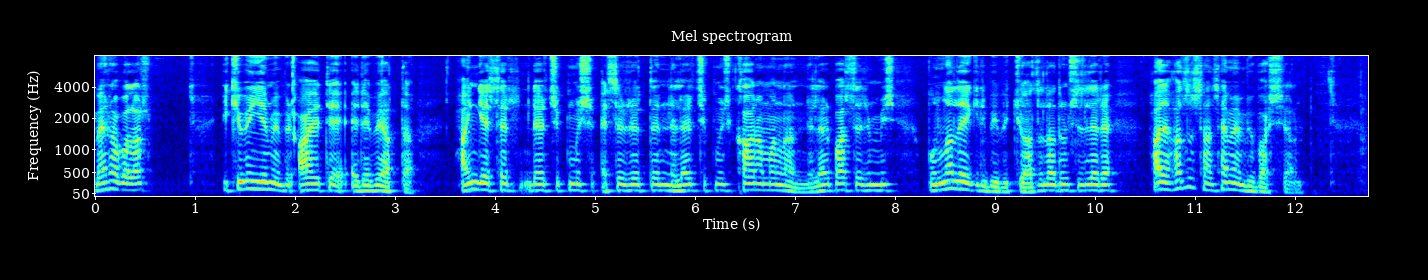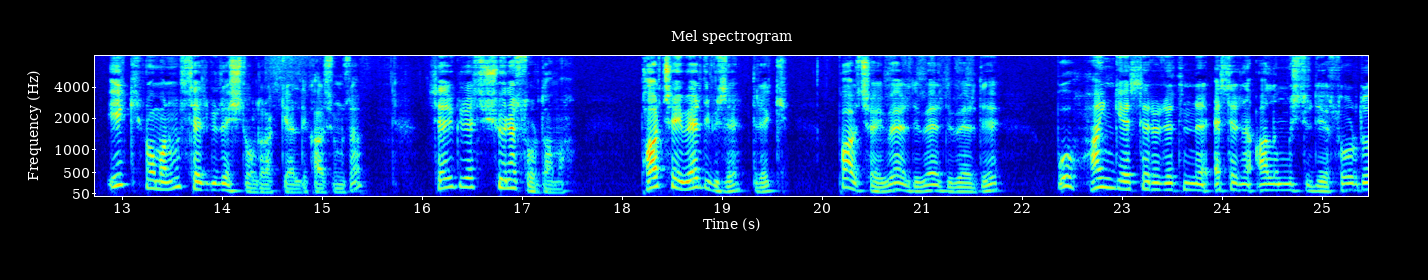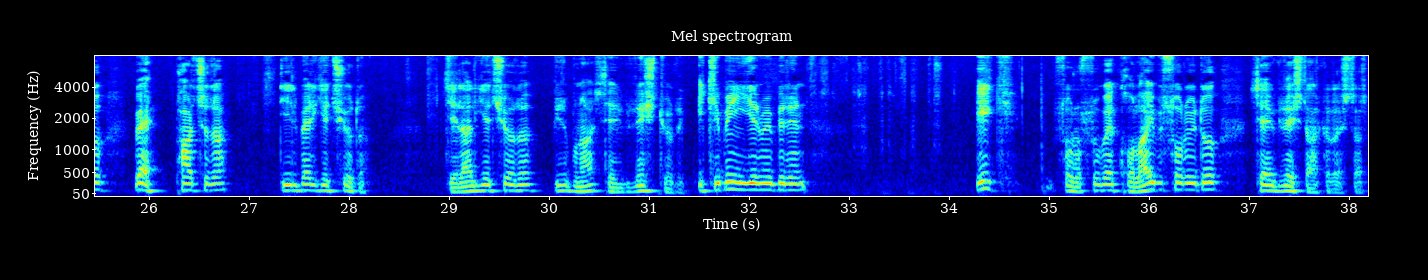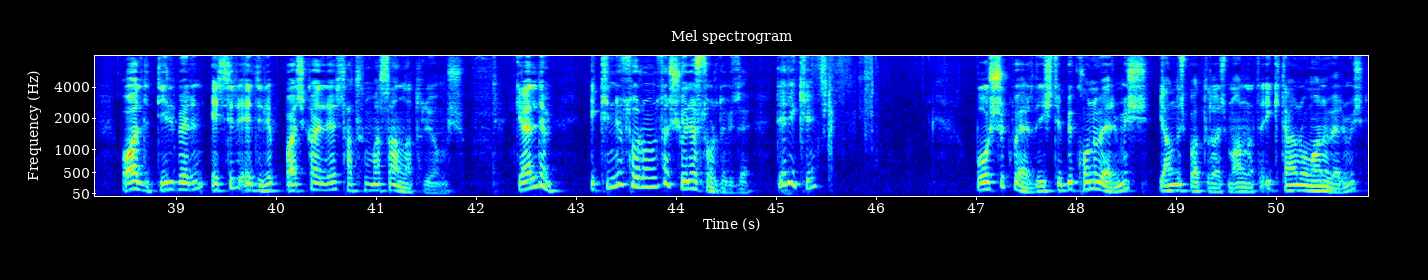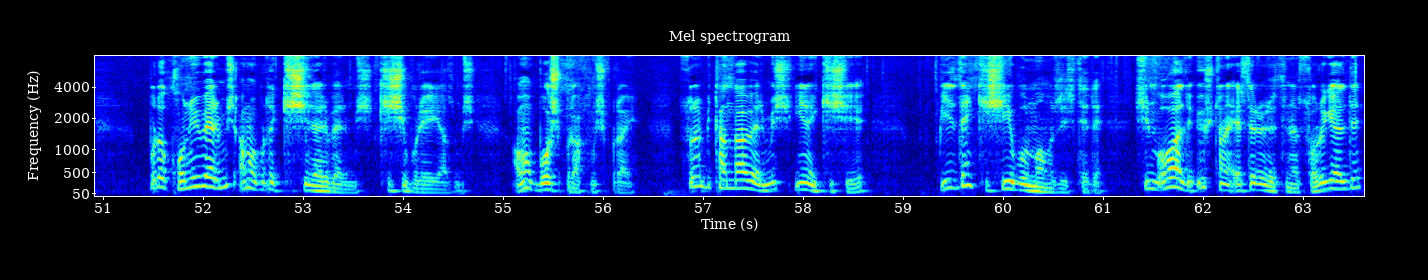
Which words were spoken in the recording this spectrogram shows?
Merhabalar. 2021 AYT Edebiyat'ta hangi eserler çıkmış, eser üretleri neler çıkmış, kahramanlar neler bahsedilmiş bunlarla ilgili bir video hazırladım sizlere. Hadi hazırsanız hemen bir başlayalım. İlk romanımız Sergü Reşit olarak geldi karşımıza. Sergü Reşit şöyle sordu ama. Parçayı verdi bize direkt. Parçayı verdi, verdi, verdi. Bu hangi eser üretimine eserine alınmıştır diye sordu ve parçada Dilber geçiyordu. Celal geçiyordu. Biz buna Sevgi Güneş diyorduk. 2021'in ilk sorusu ve kolay bir soruydu. Sevgi Güneş'ti arkadaşlar. O halde Dilber'in esir edilip başka ailelere satılması anlatılıyormuş. Geldim. İkinci sorumuzda şöyle sordu bize. Dedi ki boşluk verdi. İşte bir konu vermiş. Yanlış batılaşma anlatan iki tane romanı vermiş. Burada konuyu vermiş ama burada kişileri vermiş. Kişi buraya yazmış. Ama boş bırakmış burayı. Sonra bir tane daha vermiş. Yine kişiyi. Bizden kişiyi bulmamızı istedi. Şimdi o halde 3 tane eser üretimine soru geldi.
